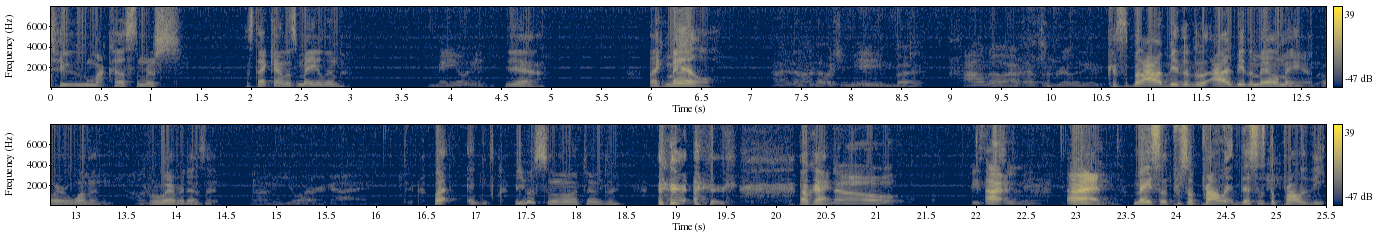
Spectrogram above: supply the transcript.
to my customers? Does that count as mailing? Mailing? Yeah, like mail. I don't know. I would have to really. Cause, but I would be the I'd be the mailman or a woman, I whoever does it. I mean, you are a guy. But uh, are you assuming my gender? okay. No. Please All right. All right, Mason. So probably this is the probably the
